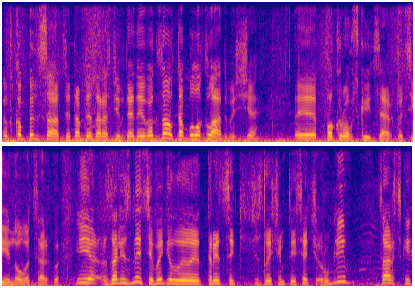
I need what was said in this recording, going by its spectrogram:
в компенсації, там, де зараз південний вокзал, там було кладбище. Е, Покровської церкви, цієї нової церкви. І залізниці виділили 30 з лишнім тисяч рублів царських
